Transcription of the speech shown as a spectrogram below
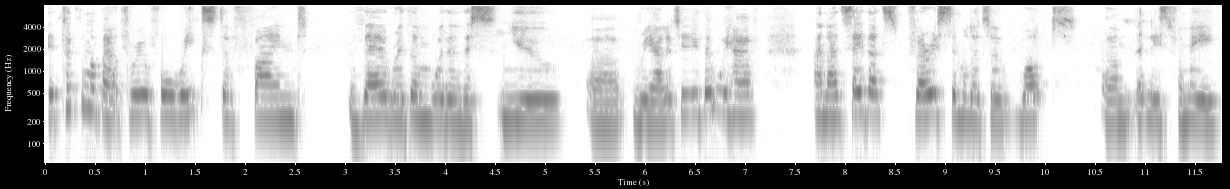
it took them about three or four weeks to find their rhythm within this new uh, reality that we have. And I'd say that's very similar to what, um, at least for me,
